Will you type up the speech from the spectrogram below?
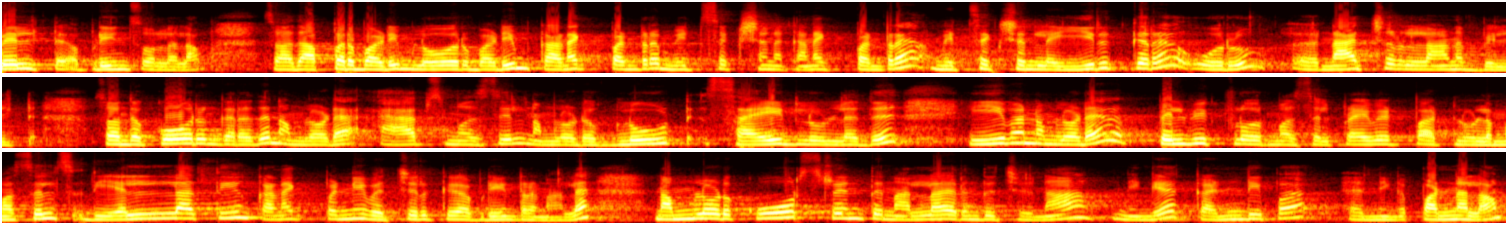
பெல்ட் அப்படின்னு சொல்லலாம். ஸோ அது அப்பர் பாடியும் லோவர் பாடியும் கனெக்ட் பண்ணுற மிட் செக்ஷனை கனெக்ட் பண்ணுற மிட் செக்ஷனில் இருக்கிற ஒரு நேச்சுரலான பெல்ட் ஸோ அந்த கோருங்கிறது நம்மளோட ஆப்ஸ் மசில் நம்மளோட க்ளூட் சைடில் உள்ளது. ஈவன் நம்மளோட பெல்விக் ஃப்ளோர் மசில் ப்ரைவேட் பார்ட்டில் உள்ள மசில்ஸ் இது எல்லாத்தையும் கனெக்ட் பண்ணி வச்சுருக்கு அப்படின்றனால நம்மளோட கோர் ஸ்ட்ரென்த்து நல்லா இருந்துச்சுன்னா நீங்கள் கண்டிப்பாக நீங்கள் பண்ணலாம்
